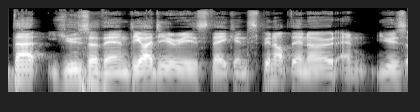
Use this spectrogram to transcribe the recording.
that user, then the idea is they can spin up their node and use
